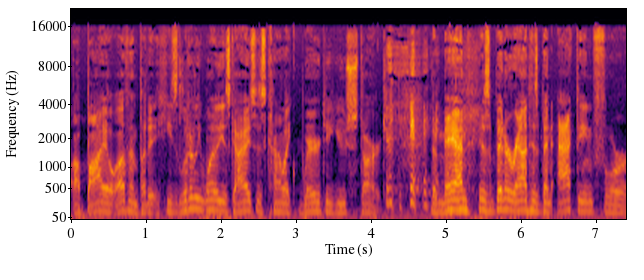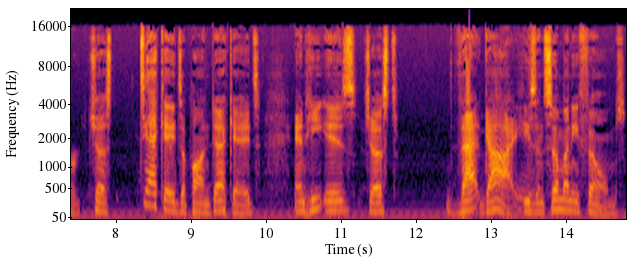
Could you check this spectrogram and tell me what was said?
a bio of him. But it, he's literally one of these guys who's kind of like, where do you start? the man has been around, has been acting for just decades upon decades, and he is just that guy. He's in so many films.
